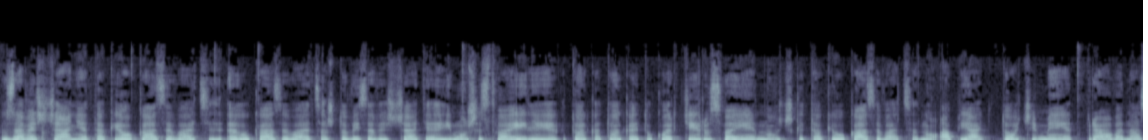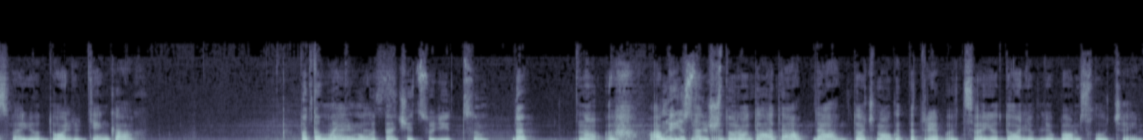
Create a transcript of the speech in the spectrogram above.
Завещание так и указывается, э, указывается, что вы завещаете имущество или только-только эту квартиру своей внучке, так и указывается. Но опять, дочь имеет право на свою долю в деньгах. Потом а они это... могут начать судиться, да? Ну, обычно, ну, если что. Ну, да, да, да. Дочь могут потребовать свою долю в любом случае.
